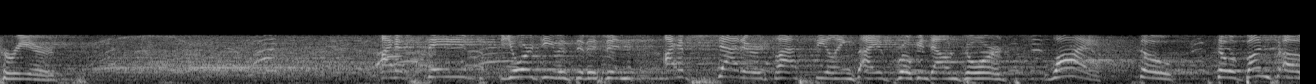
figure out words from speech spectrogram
careers. I have saved your Divas division. I have shattered glass ceilings. I have broken down doors. Why? So so a bunch of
